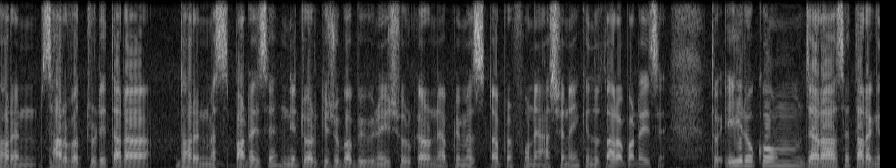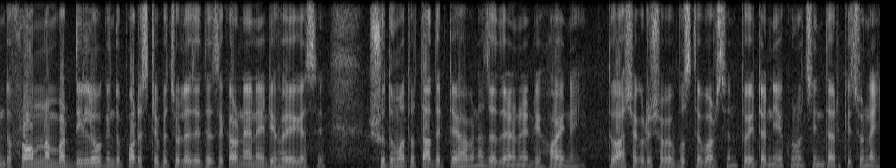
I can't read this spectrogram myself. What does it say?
ধরেন সার্ভার ত্রুটি তারা ধরেন মেসেজ পাঠাইছে নেটওয়ার্ক ইস্যু বা বিভিন্ন ইস্যুর কারণে আপনি মেসেজটা আপনার ফোনে আসে নাই, কিন্তু তারা পাঠাইছে। তো এই রকম যারা আছে, তারা কিন্তু ফর্ম নাম্বার দিলেও কিন্তু পরের স্টেপে চলে যেতেছে কারণ এনআইডি হয়ে গেছে। শুধুমাত্র তাদেরটাই হবে না, যাদের এনআইডি হয় নাই। তো আশা করি সবাই বুঝতে পারছেন, তো এটা নিয়ে কোনো চিন্তার কিছু নাই।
